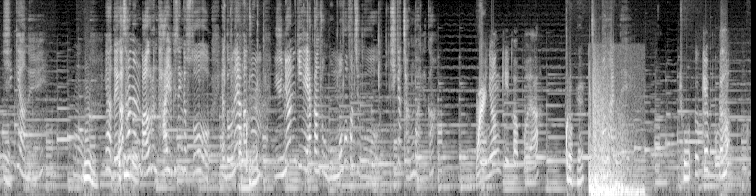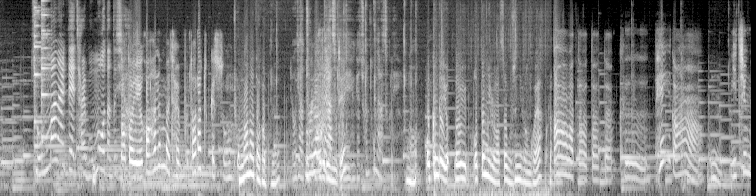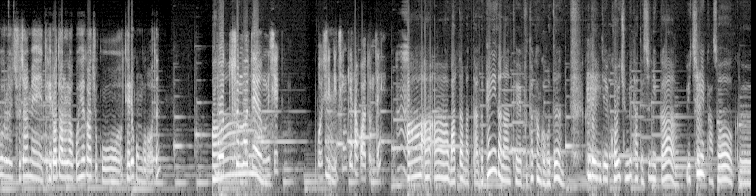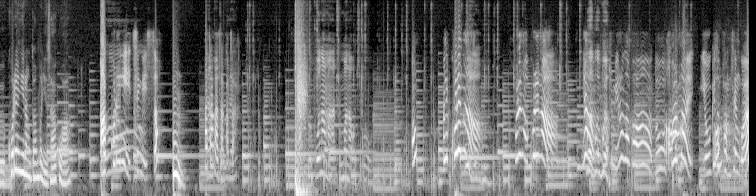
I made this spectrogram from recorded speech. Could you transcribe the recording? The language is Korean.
신기하네. 어. 응. 야, 내가 어, 근데- 사는 마을은 다 이렇게 생겼어. 야, 너네 약간 어, 그래? 좀 유년기에 약간 좀 못 먹어가지고 키가 작은 거 아닐까? 유년기가 뭐야? 그러게. 존만할 때. 조, 그게 뭐야? 존만 할 때 잘 못 먹었다는 뜻이야. 나 나 얘가 하는 말 잘 못 알아듣겠어 존만 하다가 뭐야? 여기가 천통내라서? 그래. 여기가 천통내라서 그래. 어, 어 근데 여, 너희 어떤 일로 왔어? 무슨 일온 거야? 아 맞다 맞다 맞다 그 팽이가 응. 이 친구를 주점에 데려달라고 해가지고 데리고 온 거거든 뭐 추모제 음식 뭐시기 응. 챙기라고 하던데? 응. 아, 아, 아, 맞다, 맞다. 그 팽이가 나한테 부탁한 거거든. 근데 응. 이제 거의 준비 다 됐으니까 위층에 가서 그 코랭이랑도 한번 인사하고 와. 아 코랭이 2층에 있어? 응. 가자 가자 가자 나도 그 보나 마나 존만나가지고. 아니 코랭아 코랭아 코랭아 뭐야, 야 뭐야, 뭐야? 좀 일어나봐 너 설마 여기서 밤샌 거야?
